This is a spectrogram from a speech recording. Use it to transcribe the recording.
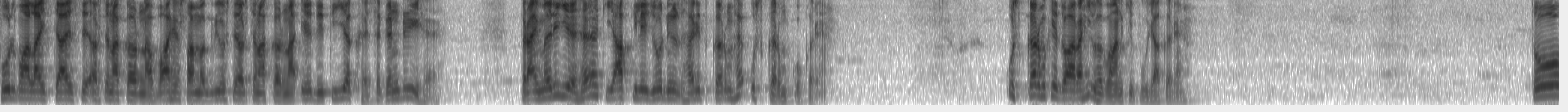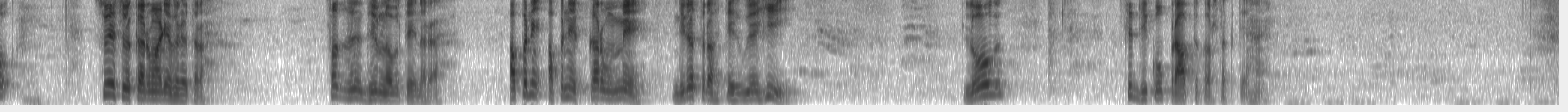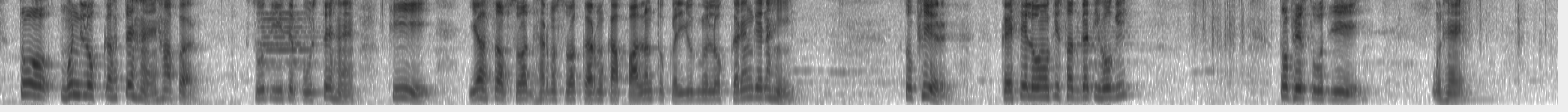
फूल माला इत्यादि से अर्चना करना, बाह्य सामग्रियों से अर्चना करना ये द्वितीयक है सेकेंडरी है। प्राइमरी ये है कि आपके लिए जो निर्धारित कर्म है, उस कर्म को करें। उस कर्म के द्वारा ही भगवान की पूजा करें। तो स्वे स्वे कर्मण्य भरत सदसिद्धि लवते न रह अपने अपने कर्म में निरत रहते हुए ही लोग सिद्धि को प्राप्त कर सकते हैं। तो मुनि लोग कहते हैं, यहाँ पर सूत जी से पूछते हैं कि यह सब स्वधर्म स्वकर्म का पालन तो कलयुग में लोग करेंगे नहीं। तो फिर कैसे लोगों की सदगति होगी? तो फिर सूत जी उन्हें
